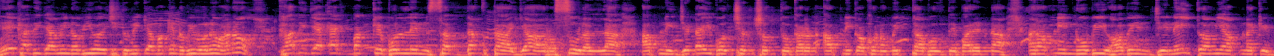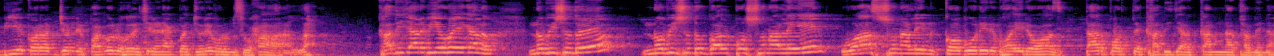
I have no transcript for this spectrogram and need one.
হে খাদিজা, আমি নবী হয়েছি, তুমি কি আমাকে নবী বলে মানো? খাদিজা এক বাক্যে বললেন, সাদ্দাকতা ইয়া রাসূলুল্লাহ, আপনি যেটাই বলছেন সত্য, কারণ আপনি কখনো মিথ্যা বলতে পারেন না। আর আপনি নবী হবেন, জেনেই তো আমি আপনাকে বিয়ে করার জন্য পাগল হয়েছিলেন। একবার জোরে বলুন, সুবহানাল্লাহ। খাদিজার বিয়ে হয়ে গেল। নবী শুধু নবী শুধু গল্প শোনালেন, ওয়াজ শোনালেন কবরের ভয়ের ওয়াজ, তারপর তে খাদিজার কান্না থামে না।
